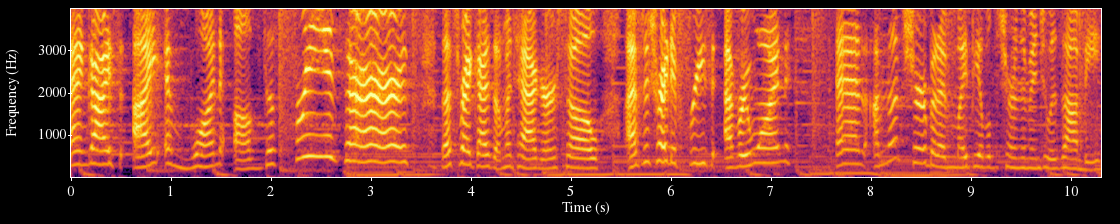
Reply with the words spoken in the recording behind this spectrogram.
And guys, I am one of the freezers. That's right, guys, I'm a tagger. So I have to try to freeze everyone. And I'm not sure, but I might be able to turn them into a zombie.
